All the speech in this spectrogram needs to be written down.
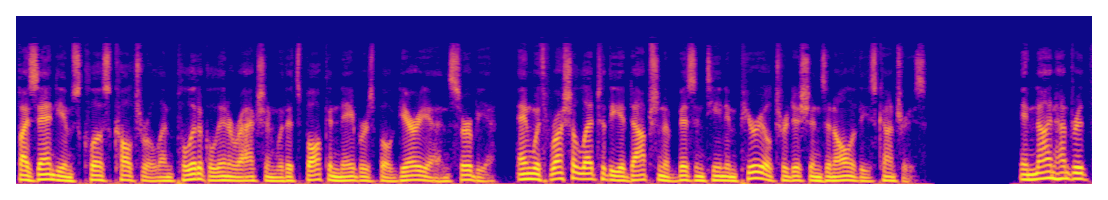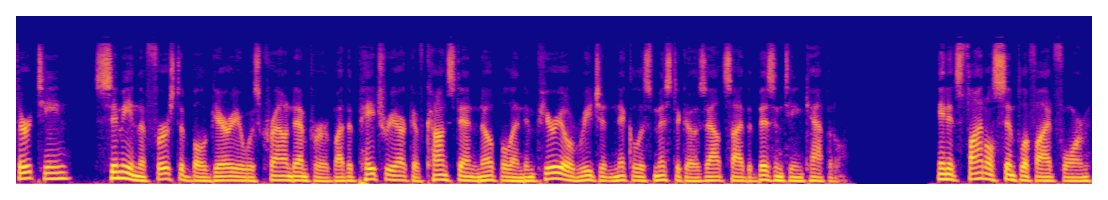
Byzantium's close cultural and political interaction with its Balkan neighbors Bulgaria and Serbia, and with Russia led to the adoption of Byzantine imperial traditions in all of these countries. In 913, Simeon I of Bulgaria was crowned emperor by the Patriarch of Constantinople and imperial regent Nicholas Mystikos outside the Byzantine capital. In its final simplified form,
